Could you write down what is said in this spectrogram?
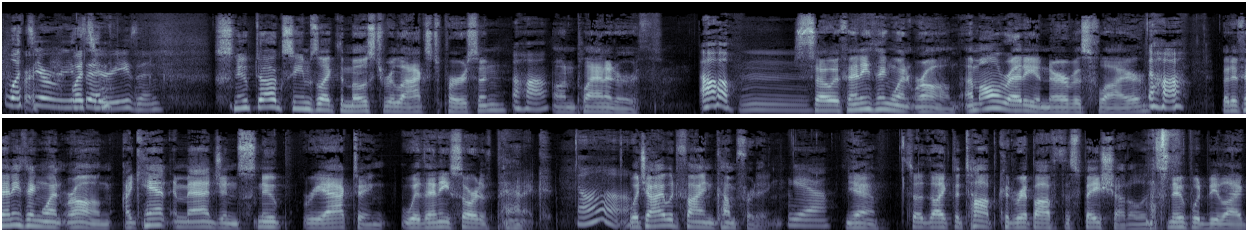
What's your reason? What's your reason? Snoop Dogg seems like the most relaxed person on planet Earth. Oh. So if anything went wrong, I'm already a nervous flyer. Uh-huh. But if anything went wrong, I can't imagine Snoop reacting with any sort of panic, Ah. which I would find comforting. Yeah. Yeah. So like the top could rip off the space shuttle and Snoop would be like,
